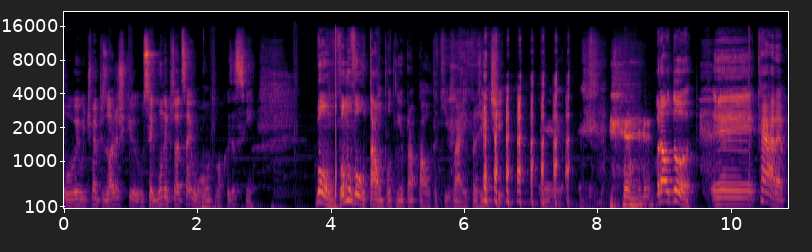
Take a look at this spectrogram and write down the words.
O, o, último episódio, acho que o segundo episódio saiu ontem, uma coisa assim. Bom, vamos voltar um pouquinho para a pauta aqui, vai, pra gente. é... Braldo, é, cara,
